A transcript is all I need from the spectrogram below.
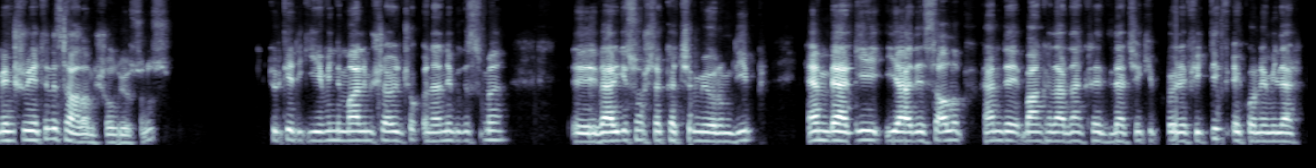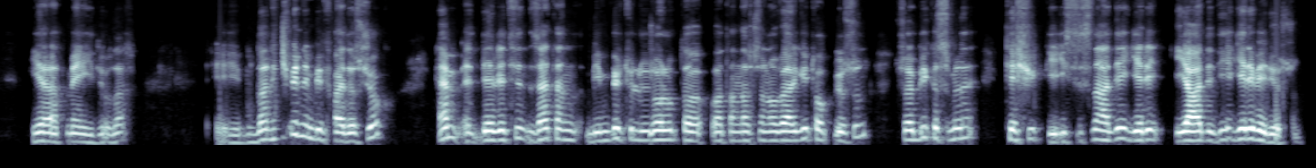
meşruiyetini sağlamış oluyorsunuz. Türkiye'deki yeminli mali müşavirin çok önemli bir kısmı e, vergi sonuçta kaçırmıyorum deyip hem vergi iadesi alıp hem de bankalardan krediler çekip böyle fiktif ekonomiler yaratmaya gidiyorlar. E, bunların hiçbirinin bir faydası yok. Hem devletin zaten bin bir türlü zorlukla vatandaştan o vergiyi topluyorsun. Sonra bir kısmını teşvik diye, istisna diye geri, iade diye geri veriyorsun.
